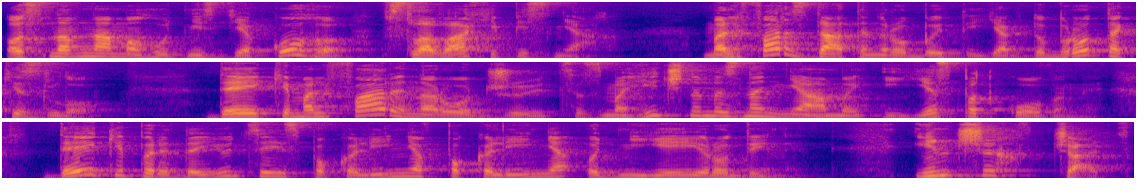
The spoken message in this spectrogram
основна могутність якого в словах і піснях. Мальфар здатен робити як добро, так і зло. Деякі мальфари народжуються з магічними знаннями і є спадковими, деякі передаються із покоління в покоління однієї родини, інших вчать.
